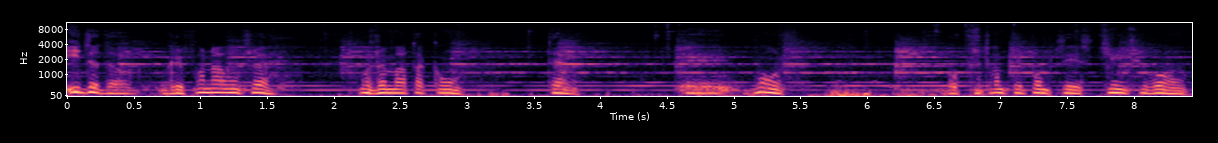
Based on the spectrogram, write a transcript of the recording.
Idę do Gryfona, muszę, może ma taką, ten, yy, wąż, bo przy tamtej pompce jest cieńszy wąż,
